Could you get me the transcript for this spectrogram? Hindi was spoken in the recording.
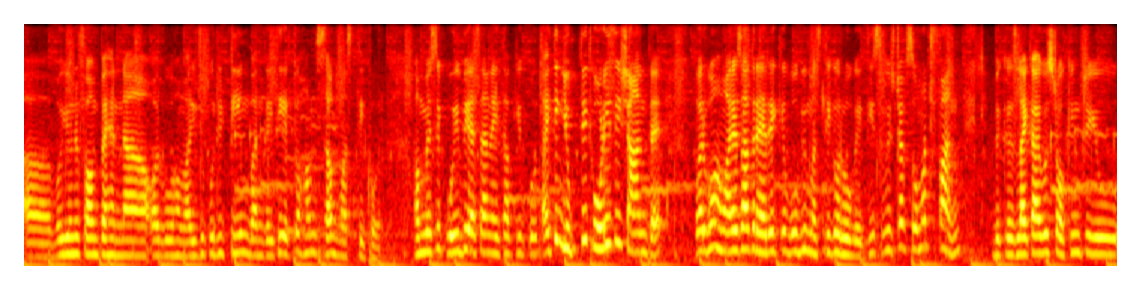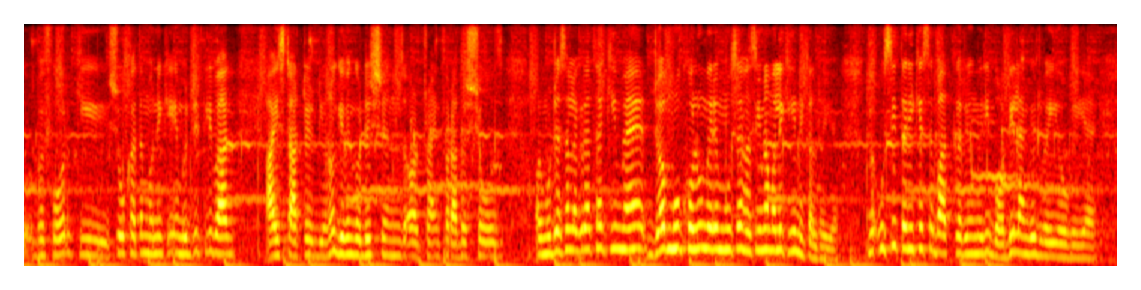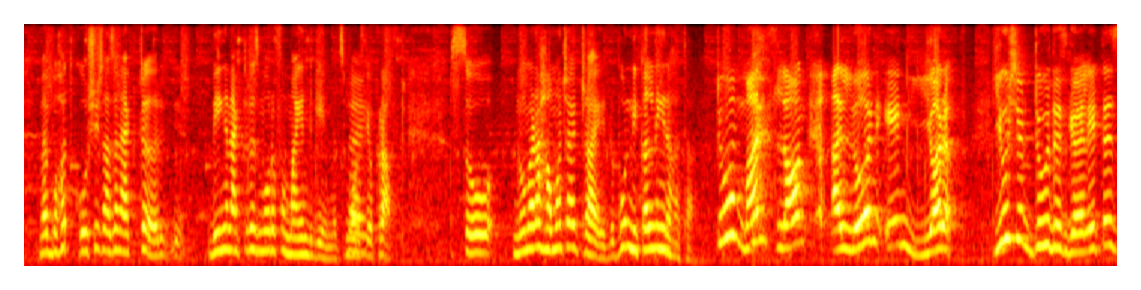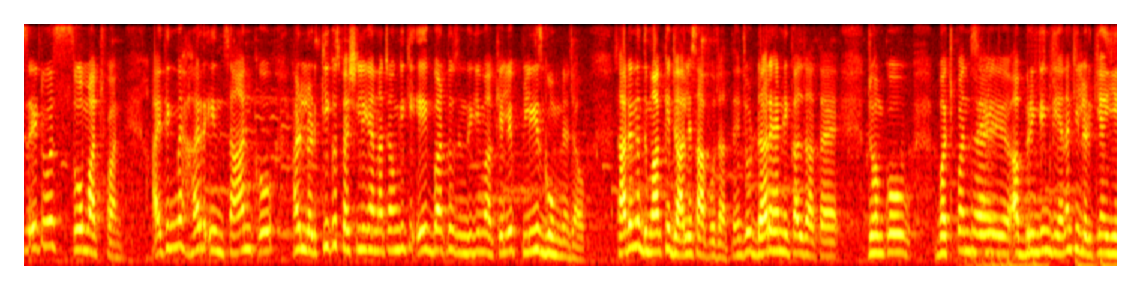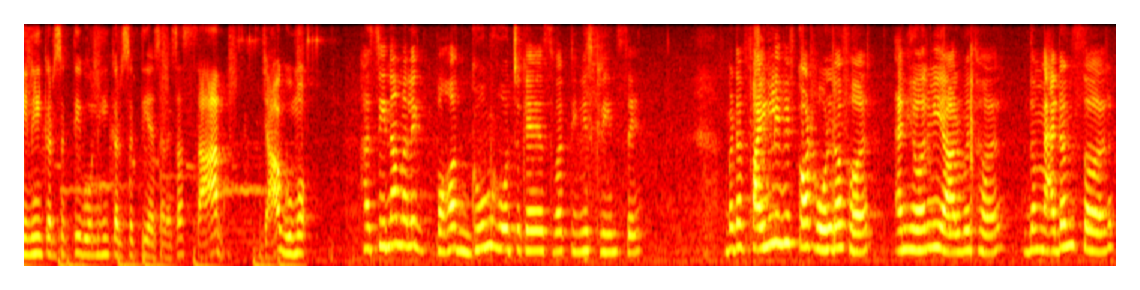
वो यूनिफॉर्म पहनना और वो हमारी जो पूरी टीम बन गई थी, एक तो हम सब मस्ती खोर हम में से कोई भी ऐसा नहीं था कि आई थिंक युक्ति थोड़ी सी शांत है, पर वो हमारे साथ रह रहे के वो भी मस्ती खोर हो गई थी। So we so much fun because like I was talking to you before कि शो ख़त्म होने के इमिजिएटली बाद I started you know giving auditions और ट्राइंग फॉर अदर शोज़ और मुझे ऐसा लग रहा था कि मैं जब मुँह खोलूँ, मेरे मुँह से हसीना मलिक ही निकल रही है। मैं उसी तरीके से बात कर रही हूँ, मेरी बॉडी लैंग्वेज वही हो गई है। मैं बहुत कोशिश as an actor being an actor is more of a mind game it's more of your craft so no matter how much I tried वो निकल नहीं रहा था। Two months long alone in Europe you should do this girl it is it was so much fun I think मैं हर इंसान को हर लड़की को स्पेशली कहना चाहूँगी कि एक बार तो ज़िंदगी में अकेले प्लीज़ घूमने जाओ। सारे ना दिमाग के जाले साफ़ हो जाते हैं जो डर है निकल जाता है जो हमको बचपन से अपब्रिंगिंग दिया ना कि लड़कियाँ ये नहीं कर सकती वो नहीं कर सकती ऐसा वैसा साफ़ जाओ घूमो हसीना मलिक बहुत गुम हो चुके हैं इस वक्त टीवी स्क्रीन से बट अब finally we caught hold of her and here we are with her the madam sir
